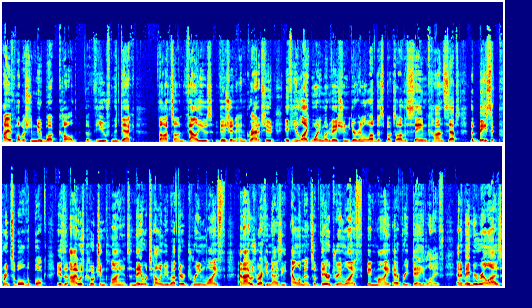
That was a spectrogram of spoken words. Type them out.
I have published a new book called The View from the Deck Thoughts on Values, Vision, and Gratitude. If you like morning motivation, you're going to love this book. It's a lot of the same concepts. The basic principle of the book is that I was coaching clients and they were telling me about their dream life, and I was recognizing elements of their dream life in my everyday life. And it made me realize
